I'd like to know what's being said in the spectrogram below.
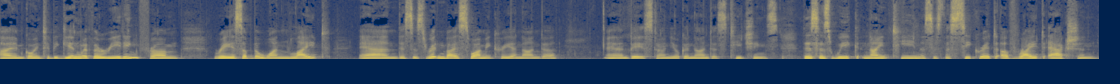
I'm going to begin with a reading from Rays of the One Light, and this is written by Swami Kriyananda and based on Yogananda's teachings. This is week 19. This is the secret of right action.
